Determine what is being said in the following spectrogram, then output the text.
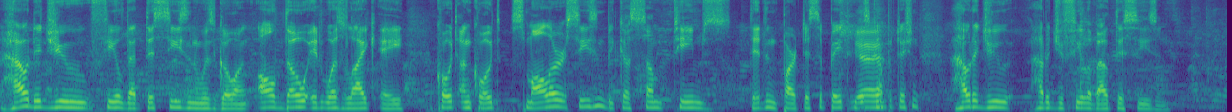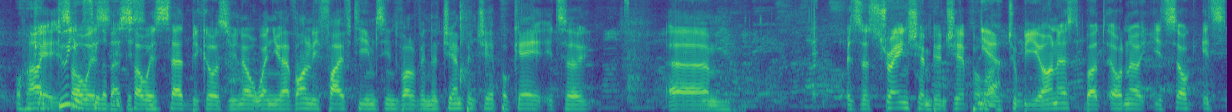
how did you feel that this season was going? Although it was like a quote unquote smaller season because some teams didn't participate in this competition. How did you how did you feel about this season? Or how okay, do it's you always, feel about it's this always season? sad because you know when you have only five teams involved in the championship. Okay, it's a um, it's a strange championship, Yeah. to be honest. But oh no, it's it's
